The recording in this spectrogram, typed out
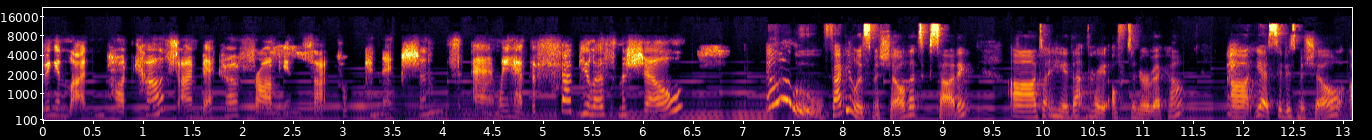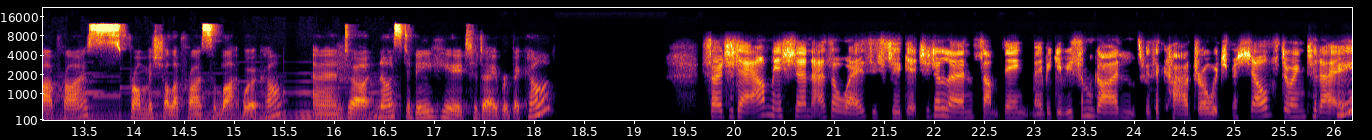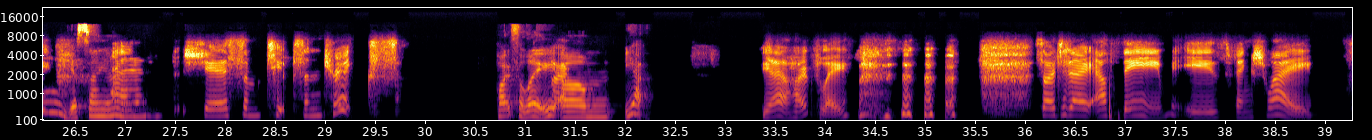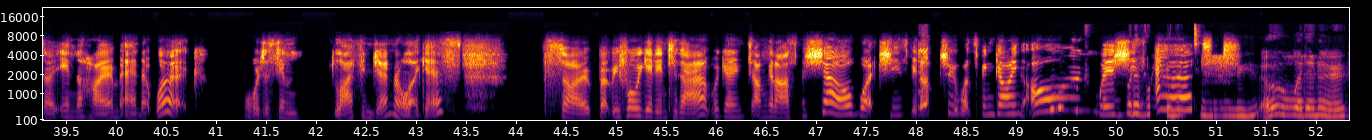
Living Enlightened podcast. I'm Becca from Insightful Connections, and we have the fabulous Michelle. Oh, fabulous, Michelle. That's exciting. Uh, I don't hear that very often, Rebecca. Uh, yes, it is Michelle R. Price from Michelle R. Price, a light worker. And uh, nice to be here today, Rebecca. So, today our mission, as always, is to get you to learn something, maybe give you some guidance with a card draw, which Michelle's doing today. Ooh, yes, I am. And share some tips and tricks. Hopefully. So, um, yeah. Yeah, hopefully. so, today our theme is feng shui. So, in the home and at work, or just in life in general, I guess. So, but before we get into that, we're going to, I'm going to ask Michelle what she's been up to, what's been going on, where What she's have we been up at. to? Oh, I don't know.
